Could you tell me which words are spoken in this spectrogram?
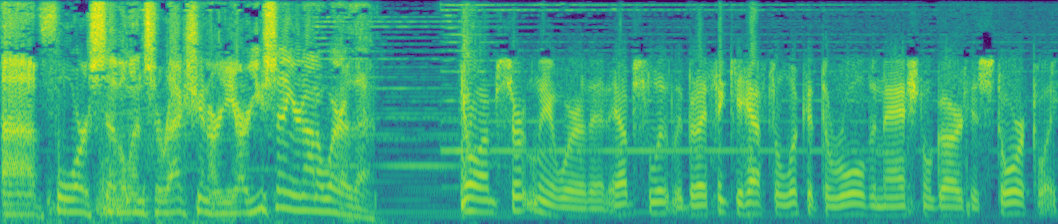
uh, for civil insurrection. Are you, are you saying you're not aware of that? No, I'm certainly aware of that, absolutely. But I think you have to look at the role of the National Guard historically.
